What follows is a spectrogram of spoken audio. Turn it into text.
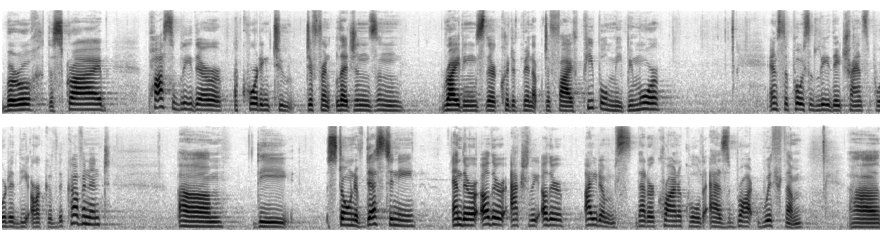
Baruch, the scribe. Possibly there, according to different legends and writings, there could have been up to five people, maybe more. And supposedly they transported the Ark of the Covenant, um, the Stone of Destiny, and there are other, actually, other items that are chronicled as brought with them. Uh,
